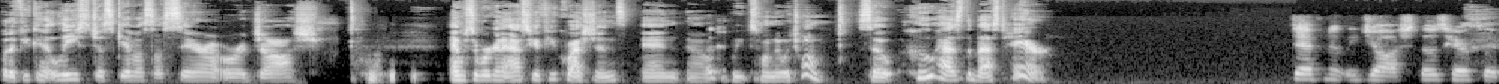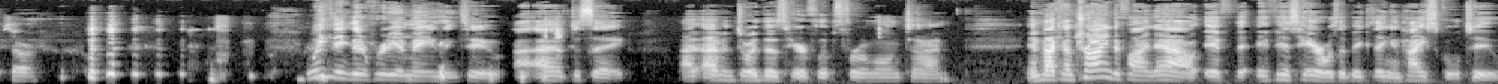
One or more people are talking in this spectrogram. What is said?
but if you can at least just give us a Sarah or a Josh. And so we're going to ask you a few questions, and uh, Okay. we just want to know which one. So, who has the best hair? Definitely Josh. Those hair flips are. We think they're pretty amazing too. I, I have to say, I, I've enjoyed those hair flips for a long time. In fact, I'm trying to find out if the, if his hair was a big thing in high school too.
